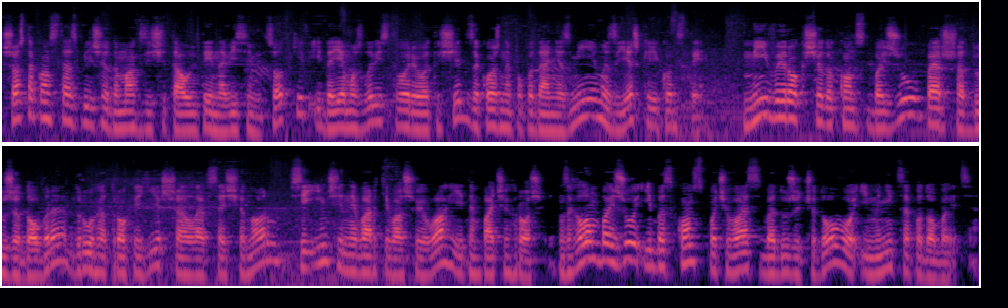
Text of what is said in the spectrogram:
Шоста конста збільшує дамаг зі щита ульти на 8% і дає можливість створювати щит за кожне попадання зміями з єшки і консти. Мій вирок щодо конст байжу, перша дуже добре, друга трохи гірша, але все ще норм. Всі інші не варті вашої уваги і тим паче грошей. Загалом байжу і без конст почуває себе дуже чудово, і мені це подобається.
